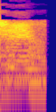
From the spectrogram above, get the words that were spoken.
shake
